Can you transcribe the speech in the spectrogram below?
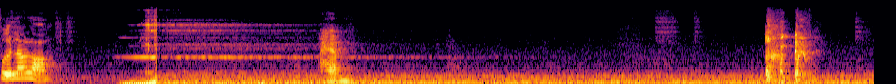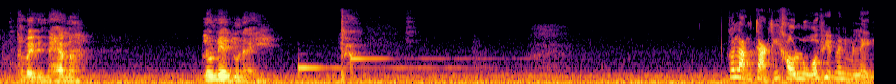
ฟื้นแล้วเหรอ แพม ทำไมเป็นแพมอะแล้วเนตอยู่ไหน ก็หลังจากที่เขารู้ว่าพี่เป็นมะเร็ง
